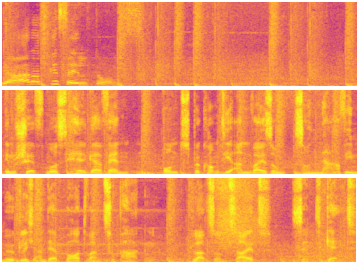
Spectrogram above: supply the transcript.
Ja, das gefällt uns. Im Schiff muss Helga wenden und bekommt die Anweisung, so nah wie möglich an der Bordwand zu parken. Platz und Zeit sind Geld.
